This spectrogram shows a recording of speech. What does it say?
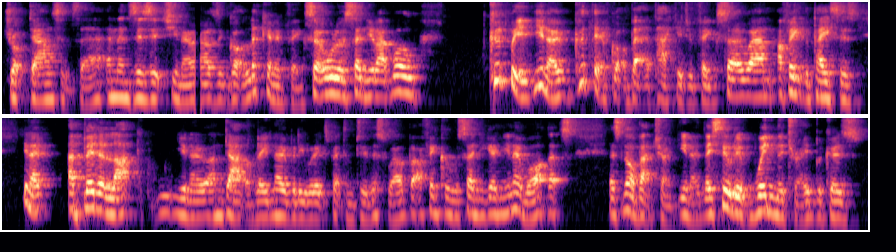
dropped down since there. And then Zizic, you know, hasn't got a lick in anything. So all of a sudden you're like, well, could we, you know, could they have got a better package of things? So um, I think the Pacers, you know, a bit of luck, you know, undoubtedly nobody would expect them to do this well. But I think all of a sudden you're going, you know what, that's that's not a bad trade. You know, they still didn't win the trade because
